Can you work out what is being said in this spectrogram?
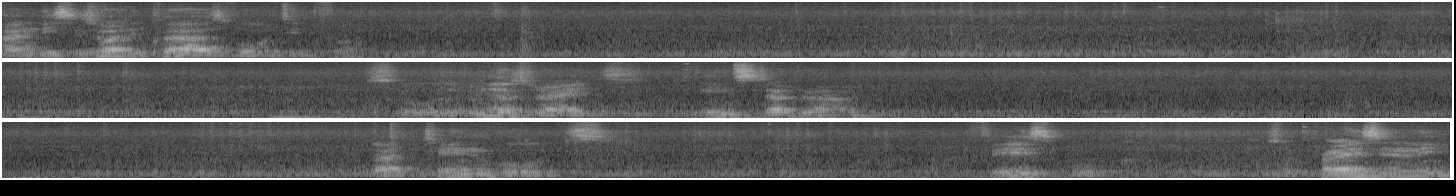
And this is what the class voted for. So let me just write Instagram got 10 votes. Facebook, surprisingly,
